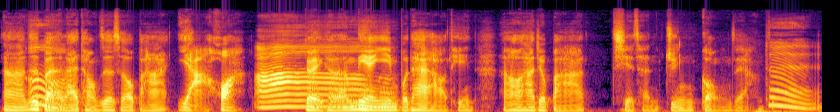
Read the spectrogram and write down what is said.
那日本人来统治的时候把它雅化。啊，对，可能念音不太好听，然后他就把它写成军工这样子，对。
